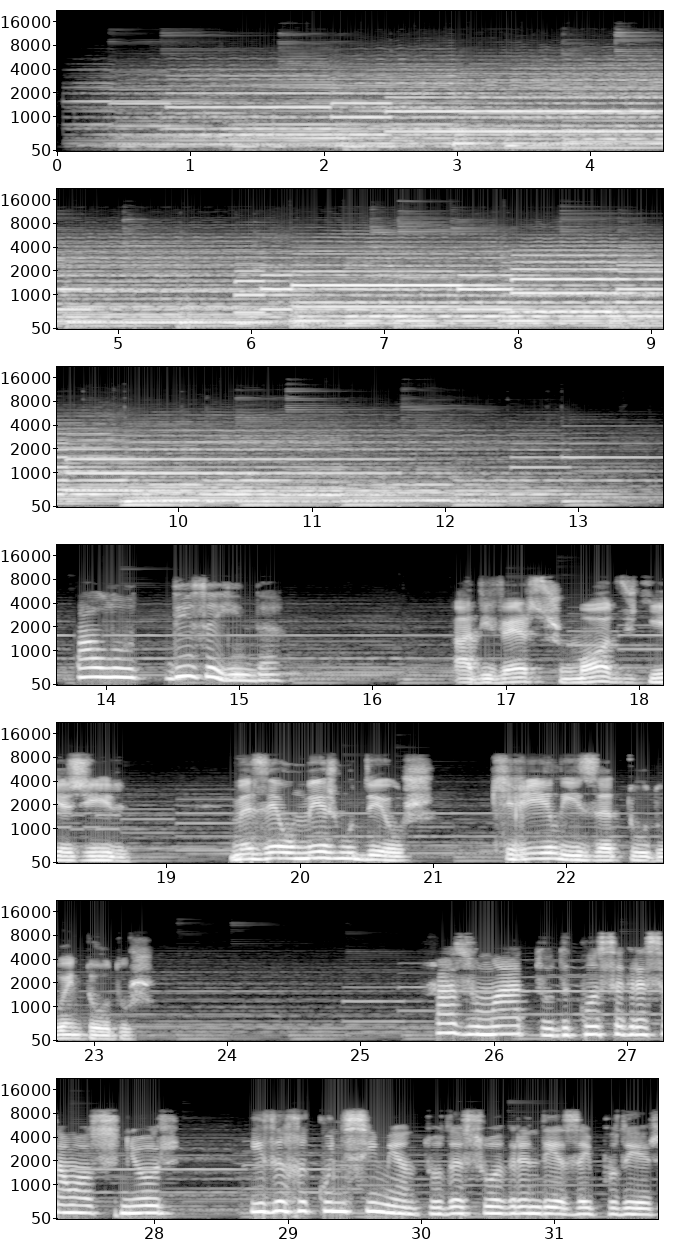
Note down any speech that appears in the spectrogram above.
Ainda: Há diversos modos de agir, mas é o mesmo Deus que realiza tudo em todos. Faz um ato de consagração ao Senhor e de reconhecimento da sua grandeza e poder.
